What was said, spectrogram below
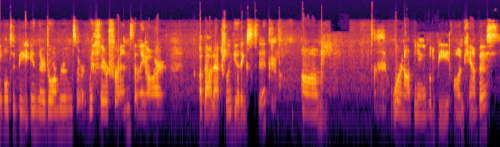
able to be in their dorm rooms or with their friends than they are about actually getting sick. Um, or not being able to be on campus.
